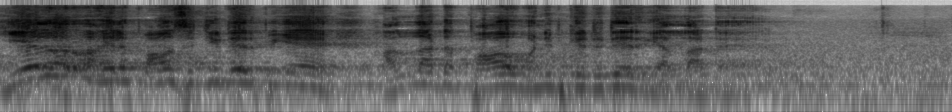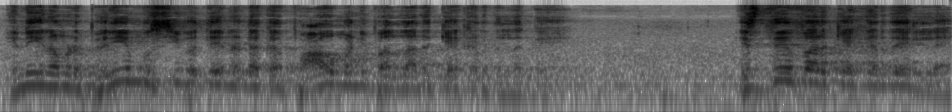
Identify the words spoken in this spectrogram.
ஏதோ ஒரு வகையில பாவம் செஞ்சுட்டே இருப்பீங்க. அல்லாட்ட பாவம் மன்னிப்பு கேட்டுட்டே இருங்க அல்லாட்ட. இன்னைக்கு நம்மளோட பெரிய முசீபத்தை நடக்க பாவம் மன்னிப்பு அல்லாட்ட கேட்கறது இல்லைங்க. இஸ்தீஃபார் கேட்கறதே இல்லை.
